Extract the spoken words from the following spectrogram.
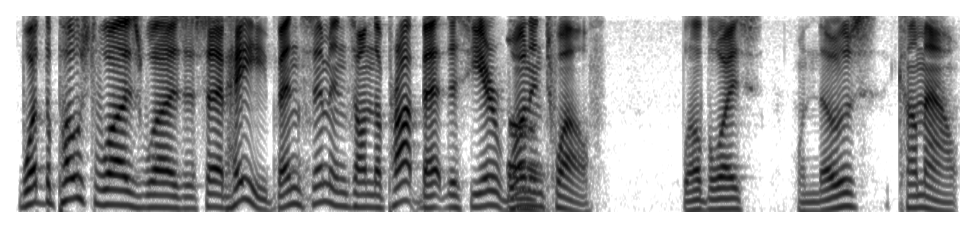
What the post was was it said, "Hey, Ben Simmons on the prop bet this year, oh. one in twelve. Well, boys, when those come out,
